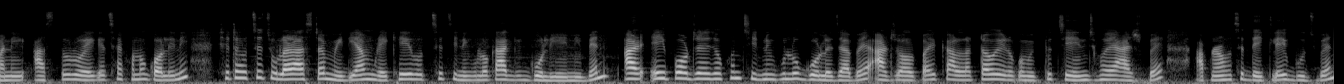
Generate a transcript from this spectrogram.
মানে আস্ত রয়ে গেছে এখনও গলেনি, সেটা হচ্ছে চুলার আঁচটা মিডিয়াম রেখেই হচ্ছে চিনিগুলোকে আগে গলিয়ে নেবেন। আর এই পর্যায়ে যখন চিনিগুলো গলে যাবে আর জলপাই কালারটাও এরকম একটু চেঞ্জ হয়ে আসবে, আপনারা হচ্ছে দেখলেই বুঝবেন।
